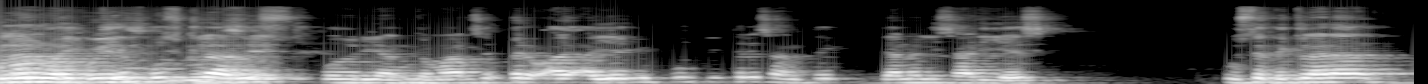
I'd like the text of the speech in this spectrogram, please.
no hay pues, tiempos claros, dice- podrían tomarse, pero ahí hay un punto interesante de analizar y es, usted declara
